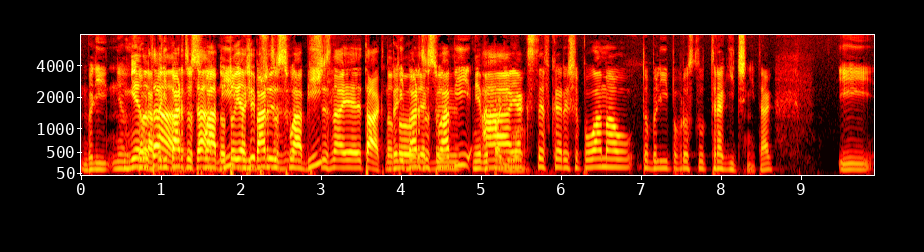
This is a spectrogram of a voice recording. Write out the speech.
Byli, nie, nie no dobra, no tak, byli bardzo tak, słabi, no to ja byli bardzo przy, słabi. Przyznaję, tak. No byli bardzo słabi, a jak Steph Curry się połamał, to byli po prostu tragiczni, tak? I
